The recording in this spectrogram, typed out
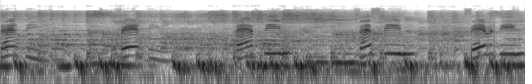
13, 14, 15, 16, 17,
